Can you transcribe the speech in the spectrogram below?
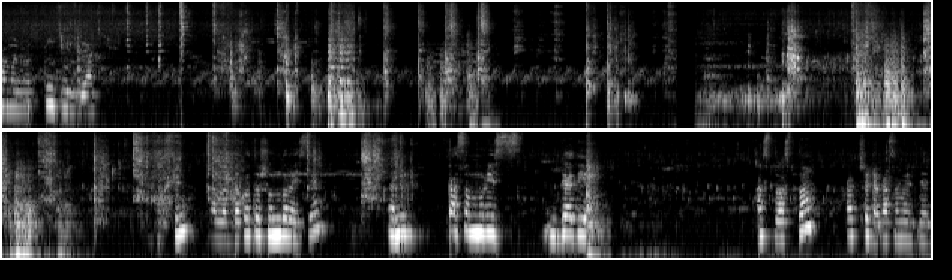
সামান্য একটু দিলাম কালারটা কত সুন্দর হয়েছে। আমি কাঁচামরিচ দিয়ে দিলাম। আস্তে আস্তে পাঁচ ছটা কাঁচামরিচ দিয়ে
